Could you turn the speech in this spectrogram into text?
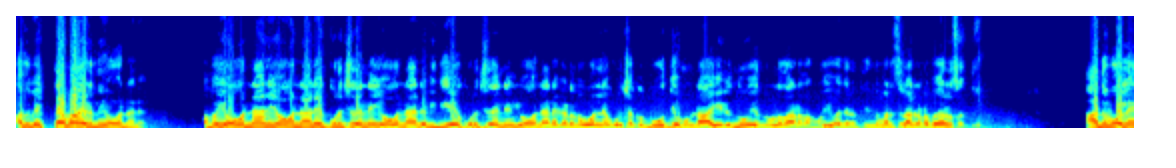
അത് വ്യക്തമായിരുന്നു യോഹന്നാന്. അപ്പൊ യോഹന്നാന് യോഹന്നാനെ കുറിച്ച് തന്നെ യോഗന്നാന്റെ വിധിയെ കുറിച്ച് തന്നെ യോഹന്നാന്റെ കടന്നുപോലിനെ കുറിച്ചൊക്കെ ബോധ്യമുണ്ടായിരുന്നു എന്നുള്ളതാണ് നമ്മൾ ഈ വചനത്തിൽ നിന്ന് മനസ്സിലാക്കേണ്ട വേറെ സത്യം. അതുപോലെ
